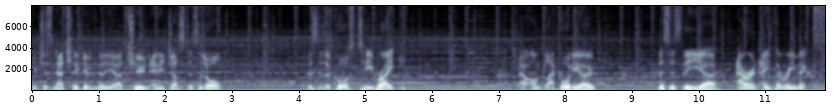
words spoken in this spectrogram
Which has naturally given the uh, tune any justice at all. This is, of course, T Break out on Glac Audio. This is the uh, Aaron Aether remix.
